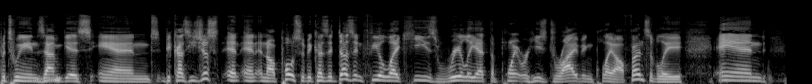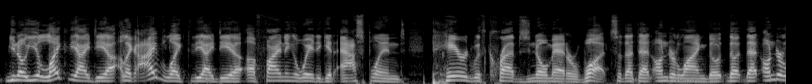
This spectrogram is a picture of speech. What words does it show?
between mm-hmm. Zemgus and because he's just and, and and I'll post it because it doesn't feel like he's really at the point where he's driving play offensively, and you know you like the idea like I've liked the idea of finding a way to get Asplund paired with Krebs no matter what, so that that underlying the, the, that underlying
